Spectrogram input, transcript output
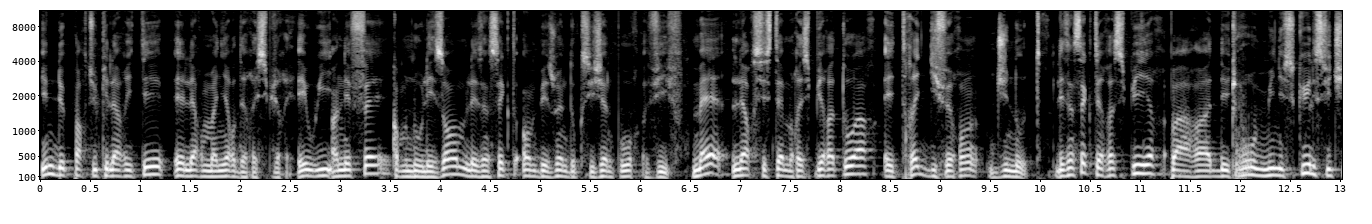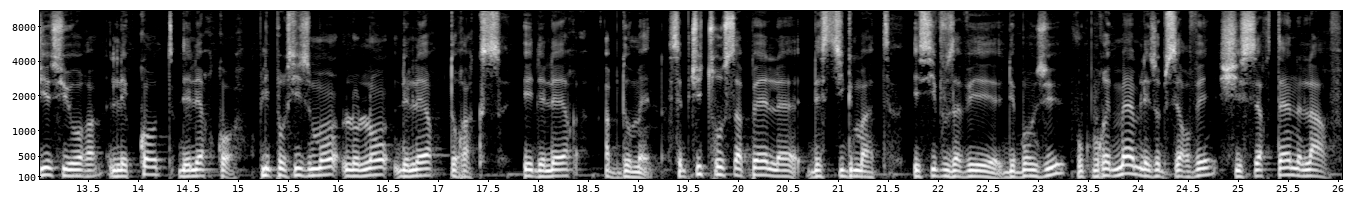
Une des particularités est leur manière de respirer. Et oui, en effet, comme nous les hommes, les insectes ont besoin d'oxygène pour vivre. Mais leur système respiratoire est très différent du nôtre. Les insectes respirent par des trous minuscules situés sur les côtes de leur corps, plus précisément le long de leur thorax et de l'air abdomen. Ces petits trous s'appellent des stigmates. Et si vous avez de bons yeux, vous pourrez même les observer chez certaines larves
